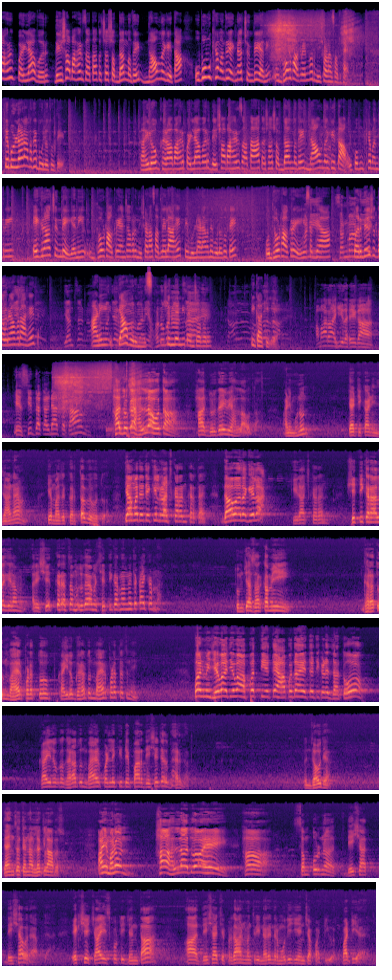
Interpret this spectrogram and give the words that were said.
बाहेर पडल्यावर देशाबाहेर जातात अशा शब्दांमध्ये नाव न घेता उपमुख्यमंत्री एकनाथ शिंदे यांनी उद्धव ठाकरेंवर निशाणा साधलाय. ते बुलढाण्यामध्ये बोलत होते. काही लोक घराबाहेर पडल्यावर देशाबाहेर जातात अशा शब्दांमध्ये नाव न घेता उपमुख्यमंत्री एकनाथ शिंदे यांनी उद्धव ठाकरे यांच्यावर निशाणा साधलेला आहे. ते बुलढाण्यामध्ये बोलत होते. उद्धव ठाकरे हे सध्या परदेश दौऱ्यावर आहेत आणि त्यावरूनच शिंदेंनी त्यांच्यावर टीका केली आहे. हमारा ही रहेगा हे सिद्ध करण्याचं काम. हा जो काय हल्ला होता हा दुर्दैवी हल्ला होता. आणि म्हणून त्या ठिकाणी जाणं हे माझं कर्तव्य होतं. त्यामध्ये देखील राजकारण करतायत. गावाला गेला की राजकारण शेती करायला गेला म्हण अरे शेतकऱ्याचा मुलगा आहे मग शेती करणार नाही तर काय करणार? तुमच्यासारखा मी घरातून बाहेर पडतो काही लोक घरातून बाहेर पडतच नाही पण मी जेव्हा जेव्हा आपत्ती येते आपदा येते तिकडे जातो. काही लोक घरातून बाहेर पडले की ते पार देशाच्याच बाहेर जातात. पण जाऊ द्या. त्यांचा त्यांना लक लाभ असो. आणि म्हणून हा हल्ला जो आहे हा संपूर्ण देशात देशावर आहे आपल्या. एकशे चाळीस कोटी जनता आज देशाचे प्रधानमंत्री नरेंद्र मोदीजी यांच्या पाठीवर पाठी आहे.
